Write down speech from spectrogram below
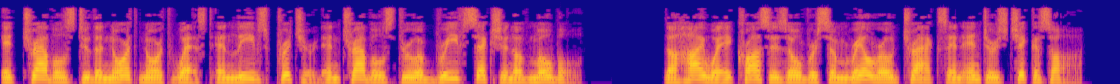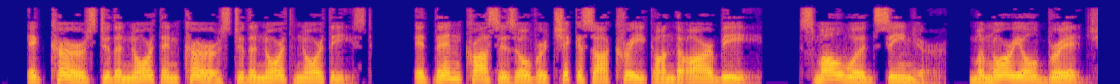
It travels to the north-northwest and leaves Prichard and travels through a brief section of Mobile. The highway crosses over some railroad tracks and enters Chickasaw. It curves to the north and curves to the north-northeast. It then crosses over Chickasaw Creek on the R.B. Smallwood Sr. Memorial Bridge.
